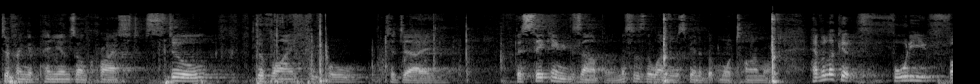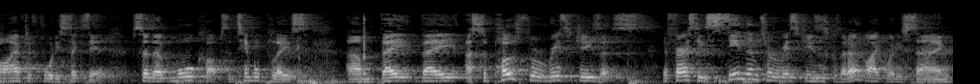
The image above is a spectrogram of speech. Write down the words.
differing opinions on Christ still divide people today. The second example, and this is the one we'll spend a bit more time on. Have a look at 45 to 46 there. So the mall cops, the temple police, um, they, they are supposed to arrest Jesus. The Pharisees send them to arrest Jesus because they don't like what he's saying.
